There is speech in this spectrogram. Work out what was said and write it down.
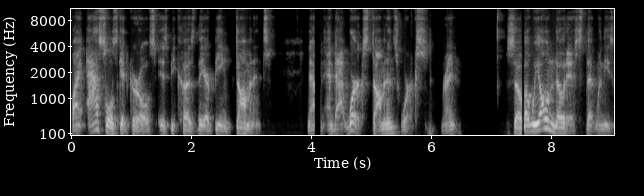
Why assholes get girls is because they are being dominant. Now, and that works. Dominance works, right? So, but we all notice that when these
